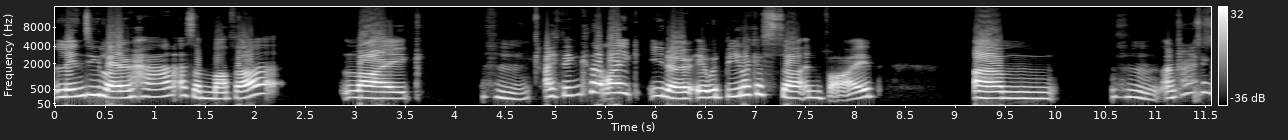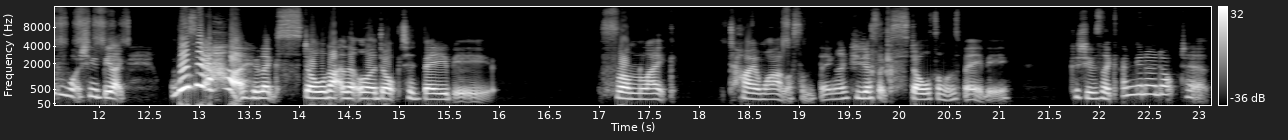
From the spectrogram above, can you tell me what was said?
Lindsay Lohan as a mother, like, hmm, I think that like you know it would be like a certain vibe. Um, hmm, I'm trying to think of what she would be like. Was it her who like stole that little adopted baby from like Taiwan or something? Like she just like stole someone's baby because she was like, I'm gonna adopt it.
